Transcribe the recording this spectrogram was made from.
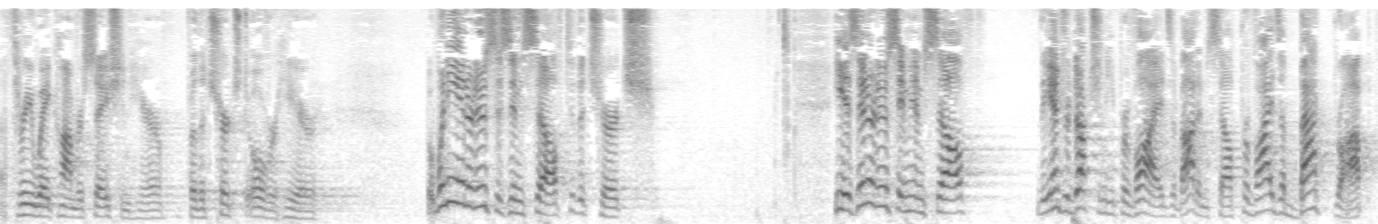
a three way conversation here for the church to overhear. But when he introduces himself to the church, he is introducing himself, the introduction he provides about himself provides a backdrop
